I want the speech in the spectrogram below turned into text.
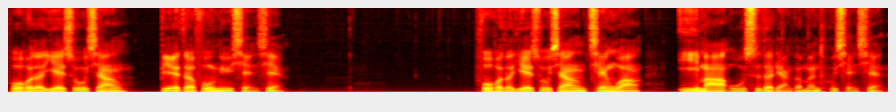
复活的耶稣向别的妇女显现，复活的耶稣向前往以马忤斯的两个门徒显现。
